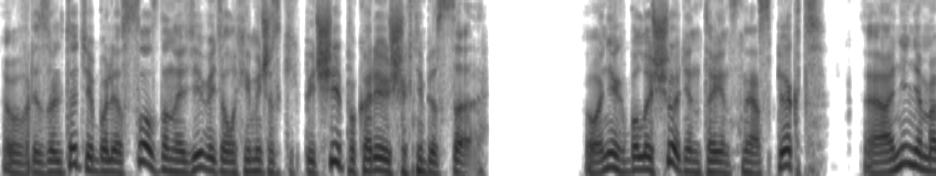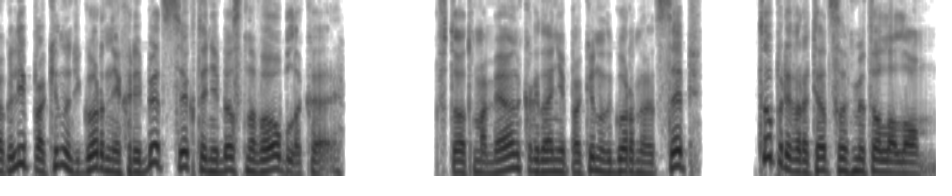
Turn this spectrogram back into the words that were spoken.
В результате были созданы 9 алхимических печей, покоряющих небеса. У них был еще один таинственный аспект — они не могли покинуть горный хребет секты Небесного Облака. В тот момент, когда они покинут горную цепь, то превратятся в металлолом.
